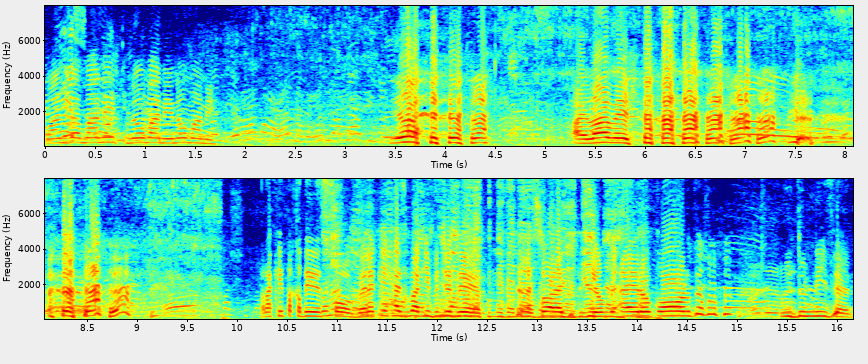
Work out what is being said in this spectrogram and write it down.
hakuna money, no money, no money. Yeah. I love it. راكي تقضي السوق بالك حاسباكي في الجزائر الصوالح تديهم في ال aéroport يدو الميزان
